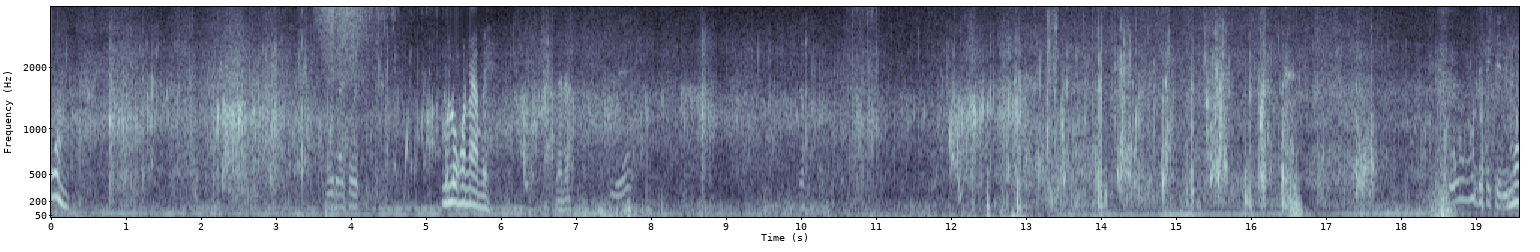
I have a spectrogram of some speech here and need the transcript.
โอ้ยมีอะไรตัวมันลงคนน้ำไปเดี๋ยวนะเดี๋ยวโอ้ด้ตะเกียบอีโม่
